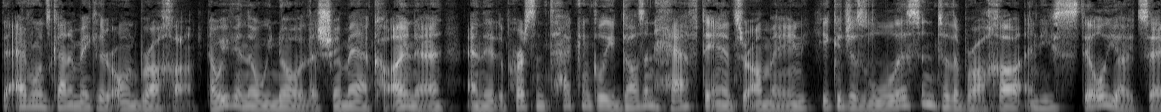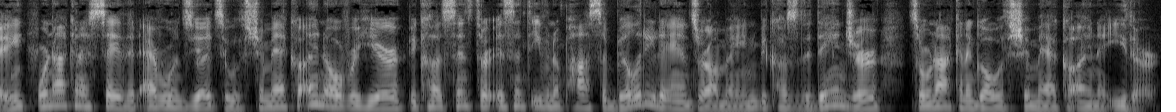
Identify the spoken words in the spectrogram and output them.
that everyone's got to make their own bracha. Now, even though we know that Shemea Ka'ina, and that the person technically doesn't have to answer Amen, he could just listen to the bracha, and he's still Yaitse, we're not going to say that everyone's Yaitse with Shemea Ka'ina over here, because since there isn't even a possibility to answer Amen because of the danger, so we're not going to go with Shemea Ka'ina either.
